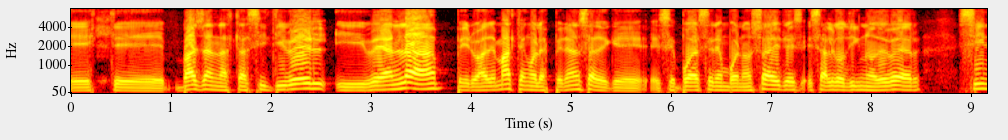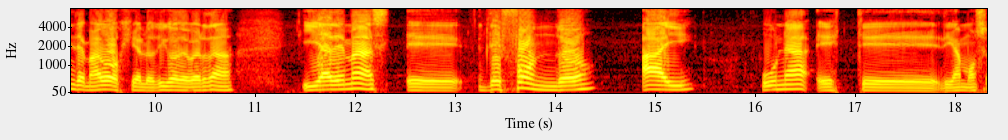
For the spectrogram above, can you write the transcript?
este, vayan hasta Citibel y véanla, pero además tengo la esperanza de que eh, se pueda hacer en Buenos Aires, es algo digno de ver, sin demagogia, lo digo de verdad, y además eh, de fondo hay una, este, digamos,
